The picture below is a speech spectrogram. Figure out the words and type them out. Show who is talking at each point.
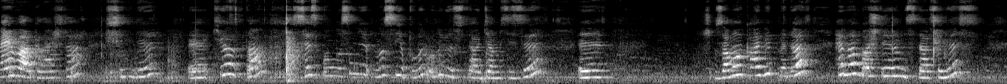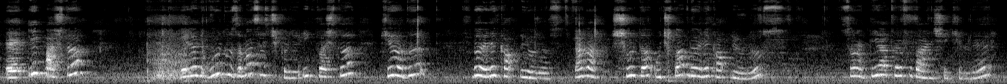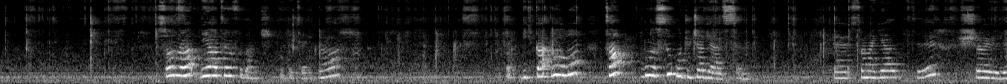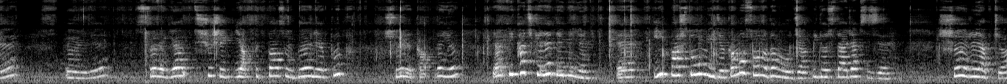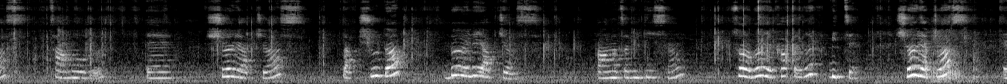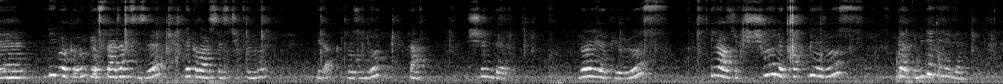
Speaker 1: Merhaba arkadaşlar. Şimdi e, kağıttan ses bombası nasıl yapılır onu göstereceğim size. E, zaman kaybetmeden hemen başlayalım isterseniz. E, ilk başta böyle vurduğu zaman ses çıkarıyor. İlk başta kağıdı böyle katlıyoruz. Yani şurada uçtan böyle katlıyoruz. Sonra diğer tarafı da aynı şekilde. Sonra diğer tarafı da aynı şekilde tekrar. Bak, dikkatli olun. Tam burası ucuca gelsin. Ee, sonra geldi. Şöyle. Böyle. Sonra gel şu şekli yaptıktan sonra böyle yapıp şöyle katlayın. Yani birkaç kere deneyin. Ee, ilk başta olmayacak ama sonradan olacak. Bir göstereceğim size. Şöyle yapacağız. Tam oldu. Ee, şöyle yapacağız. Bak şurada böyle yapacağız. Anlatabildiysem. Sonra böyle katladık. Bitti. Şöyle yapacağız. Ee, bir bakalım göstereceğim size ne kadar ses çıktığını. Bir dakika bozuldu. Heh. Şimdi böyle yapıyoruz. Birazcık şöyle katlıyoruz. Dakika bir deneyelim.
